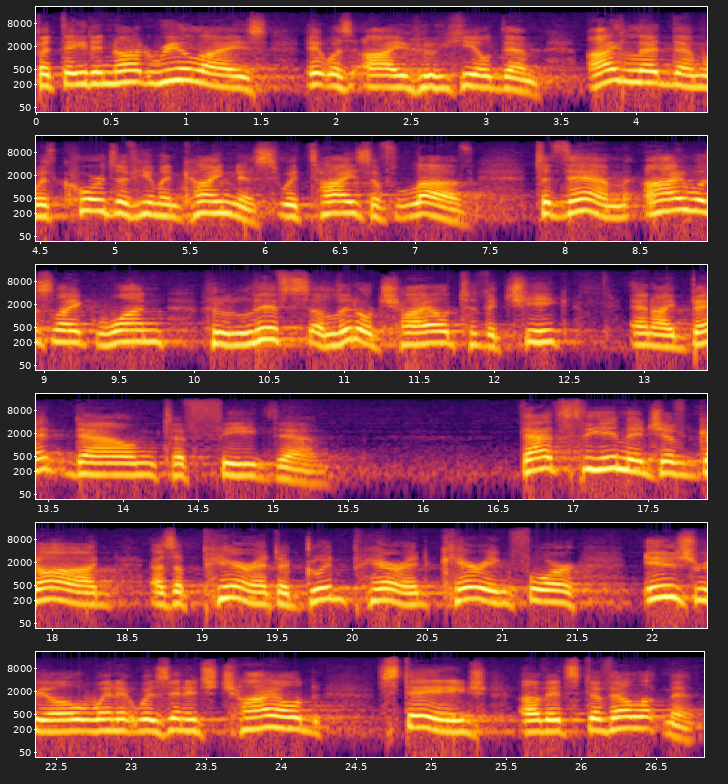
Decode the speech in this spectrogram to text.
But they did not realize it was I who healed them. I led them with cords of human kindness, with ties of love. To them, I was like one who lifts a little child to the cheek, and I bent down to feed them. That's the image of God as a parent, a good parent, caring for Israel when it was in its child stage of its development.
